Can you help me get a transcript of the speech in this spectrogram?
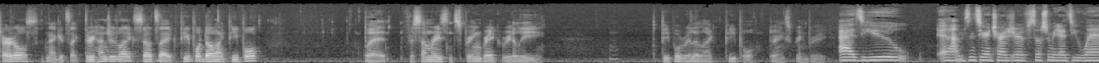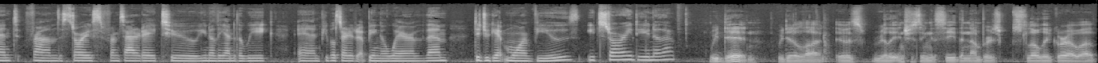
turtles and that gets like 300 likes. So it's like people don't like people. but for some reason, spring break really people really like people during spring break. As you, um, since you're in charge of social media, as you went from the stories from Saturday to you know the end of the week, and people started being aware of them, did you get more views each story? Do you know that? We did. We did a lot. It was really interesting to see the numbers slowly grow up.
